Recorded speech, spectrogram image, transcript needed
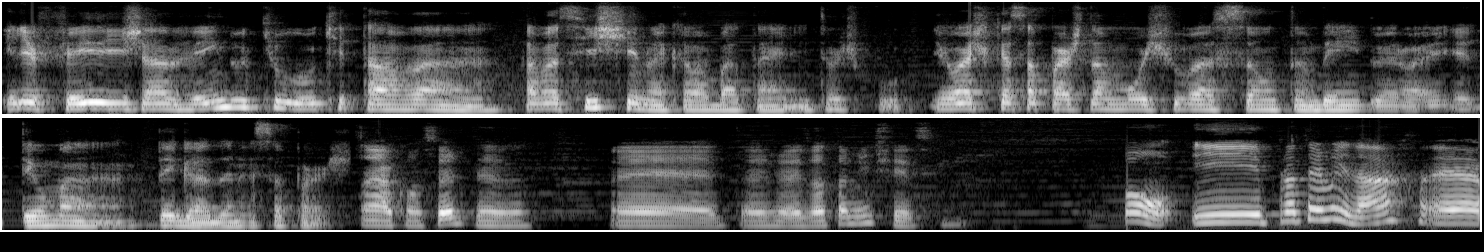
ele fez já vendo que o Luke tava, tava assistindo aquela batalha. Então, tipo, eu acho que essa parte da motivação também do herói deu uma pegada nessa parte. Ah, com certeza. É, é exatamente isso. Bom, e pra terminar, é,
